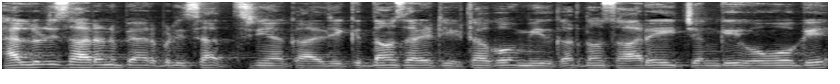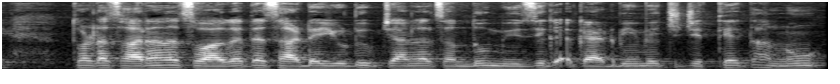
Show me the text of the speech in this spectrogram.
ਹੈਲੋ ਜੀ, ਸਾਰਿਆਂ ਨੂੰ ਪਿਆਰ ਭਰੀ ਸਤਿ ਸ਼੍ਰੀ ਅਕਾਲ ਜੀ। ਕਿੱਦਾਂ ਸਾਰੇ? ਠੀਕ ਠਾਕ ਹੋ? ਉਮੀਦ ਕਰਦਾ ਹਾਂ ਸਾਰੇ ਹੀ ਚੰਗੇ ਹੋਵੋਗੇ। ਤੁਹਾਡਾ ਸਾਰਿਆਂ ਦਾ ਸਵਾਗਤ ਹੈ ਸਾਡੇ YouTube ਚੈਨਲ ਸੰਧੂ 뮤직 ਅਕੈਡਮੀ ਵਿੱਚ, ਜਿੱਥੇ ਤੁਹਾਨੂੰ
